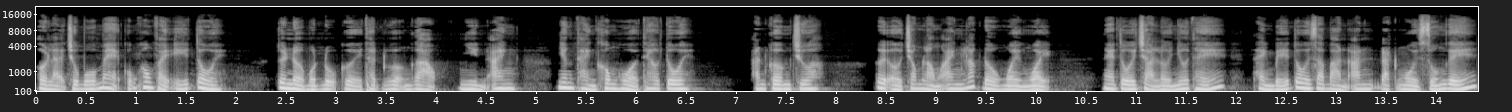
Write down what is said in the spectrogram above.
Ở lại chỗ bố mẹ cũng không phải ý tôi. Tôi nở một nụ cười thật gượng gạo Nhìn anh, Nhưng Thành không hùa theo tôi. Ăn cơm chưa? Tôi ở trong lòng anh lắc đầu nguầy nguậy Nghe tôi trả lời như thế, Thành bế tôi ra bàn ăn, đặt ngồi xuống ghế.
